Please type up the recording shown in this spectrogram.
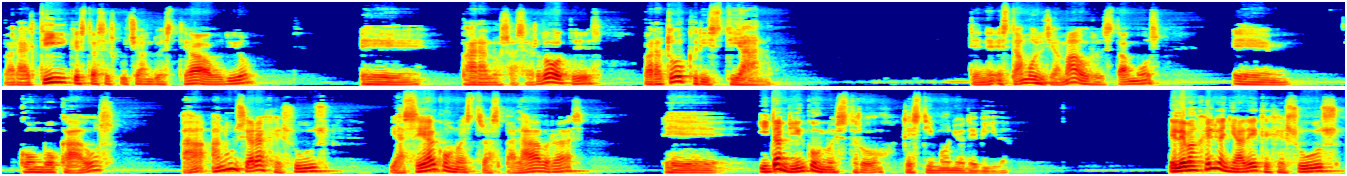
para ti que estás escuchando este audio, eh, para los sacerdotes, para todo cristiano. Estamos llamados, estamos eh, convocados a anunciar a Jesús ya sea con nuestras palabras eh, y también con nuestro testimonio de vida. El Evangelio añade que Jesús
